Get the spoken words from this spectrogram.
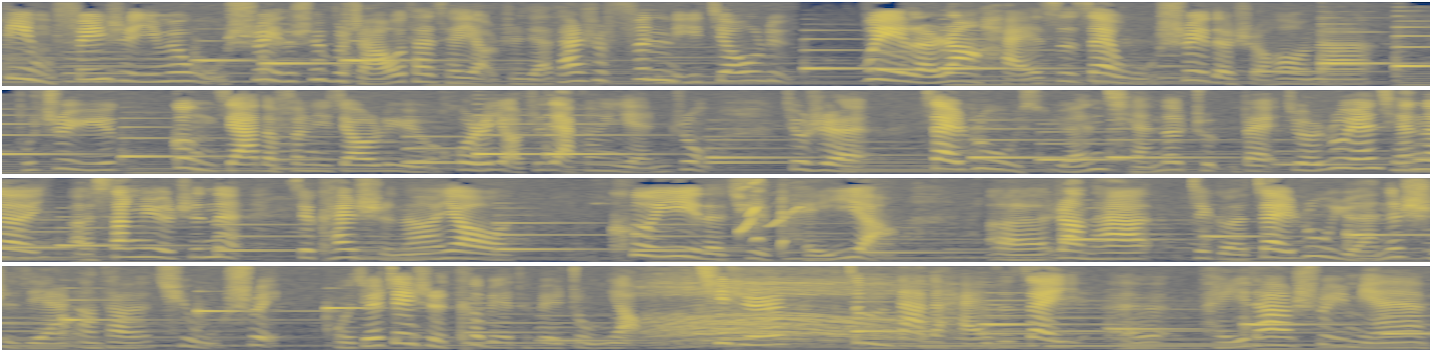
并非是因为午睡他睡不着他才咬指甲，他是分离焦虑。为了让孩子在午睡的时候呢，不至于更加的分离焦虑或者咬指甲更严重，就是在入园前的准备，就是入园前的呃三个月之内就开始呢要刻意的去培养。呃，让他这个在入园的时间，让他去午睡，我觉得这是特别特别重要。其实这么大的孩子，在呃陪他睡眠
